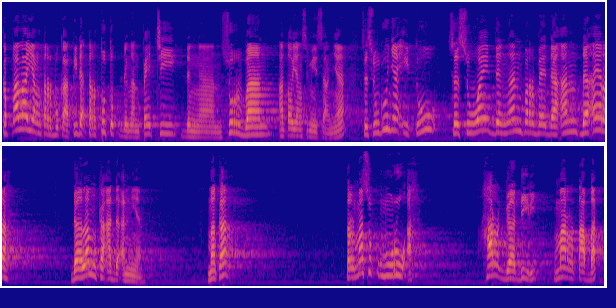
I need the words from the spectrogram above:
kepala yang terbuka tidak tertutup dengan peci dengan surban atau yang semisalnya sesungguhnya itu sesuai dengan perbedaan daerah dalam keadaannya. Maka termasuk muruah harga diri martabat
